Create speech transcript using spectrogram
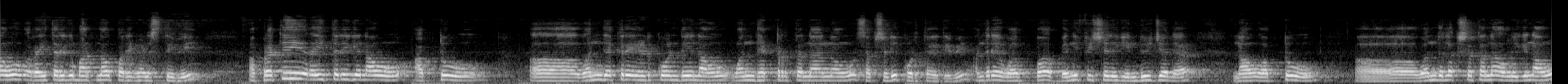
ನಾವು ರೈತರಿಗೆ ಮಾತ್ರ ನಾವು ಪರಿಗಣಿಸ್ತೀವಿ. ಪ್ರತಿ ರೈತರಿಗೆ ನಾವು ಅಪ್ ಟು ಒಂದು ಎಕರೆ ಹಿಡ್ಕೊಂಡು ನಾವು ಒಂದು ಹೆಕ್ಟರ್ ತನ ನಾವು ಸಬ್ಸಿಡಿ ಕೊಡ್ತಾ ಇದ್ದೀವಿ. ಅಂದರೆ ಒಬ್ಬ ಬೆನಿಫಿಷರಿಗೆ ಇಂಡಿವಿಜುವಲ್ ನಾವು ಅಪ್ ಟು ಒಂದು ಲಕ್ಷ ತನ ಅವರಿಗೆ ನಾವು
